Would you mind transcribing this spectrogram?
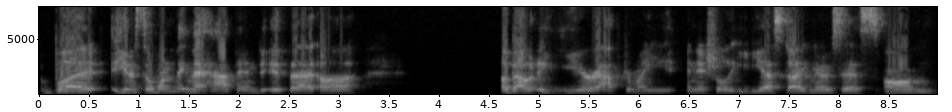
but you know, so one thing that happened is that uh, about a year after my initial EDS diagnosis, um,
